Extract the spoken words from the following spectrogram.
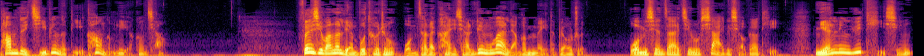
他们对疾病的抵抗能力也更强。分析完了脸部特征，我们再来看一下另外两个美的标准。我们现在进入下一个小标题：年龄与体型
